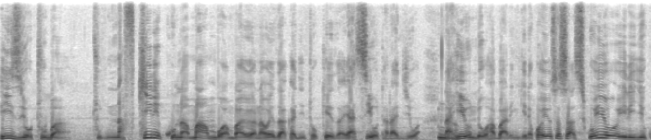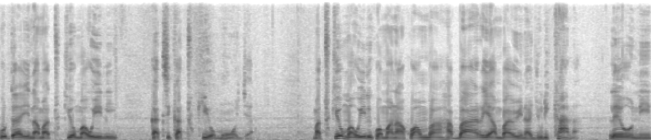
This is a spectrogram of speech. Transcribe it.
hizi hotuba. Nafikiri kuna mambo ambayo yanaweza akajitokeza yasiyotarajiwa no. na hiyo ndio habari nyingine. Kwa hiyo sasa siku hiyo ilijikuta ina matukio mawili katika tukio moja, matukio mawili kwa maana ya kwamba habari ambayo inajulikana leo ni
